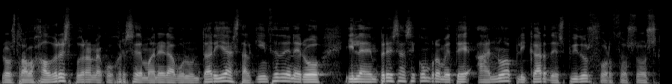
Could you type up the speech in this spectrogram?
Los trabajadores podrán acogerse de manera voluntaria hasta el 15 de enero y la empresa se compromete a no aplicar despidos forzosos.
